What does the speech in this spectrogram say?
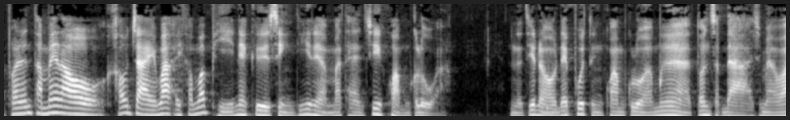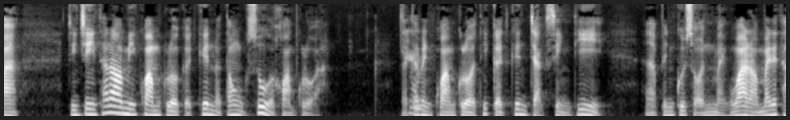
เพราะฉะนั้นทำให้เราเข้าใจว่าไอ้คำว่าผีเนี่ยคือสิ่งที่เนี่ยมาแทนชื่อความกลัวที่เราได้พูดถึงความกลัวเมื่อต้นสัปดาห์ใช่ไหมว่า จริง ๆ ถ้าเรามีความกลัวเกิดขึ้นเราต้องสู้กับความกลัว แต่ถ้าเป็นความกลัวที่เกิดขึ้นจากสิ่งที่เป็นกุศลหมายว่าเราไม่ได้ท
